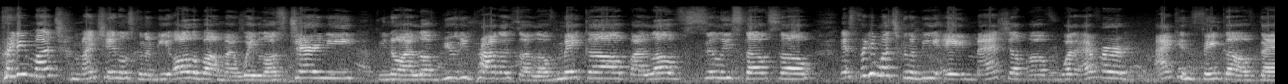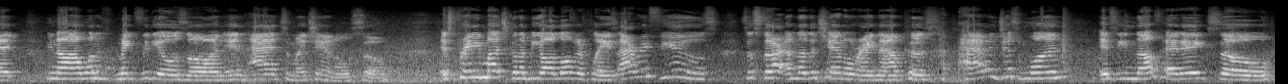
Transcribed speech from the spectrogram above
Pretty much my channel is going to be all about my weight loss journey. You know, I love beauty products, I love makeup, I love silly stuff. So it's pretty much going to be a mashup of whatever I can think of that, you know, I want to make videos on and add to my channel. So it's pretty much going to be all over the place. I refuse to start another channel right now because having just one it's enough headache so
